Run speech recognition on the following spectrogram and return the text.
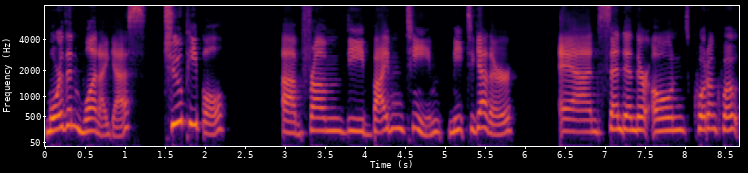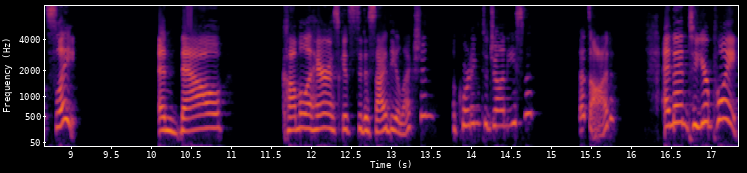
more than one, I guess, two people um, from the Biden team meet together and send in their own quote unquote slate. And now Kamala Harris gets to decide the election, according to John Eastman. That's odd. And then to your point,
